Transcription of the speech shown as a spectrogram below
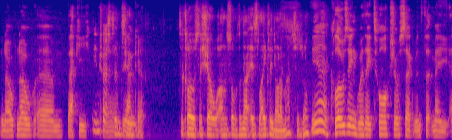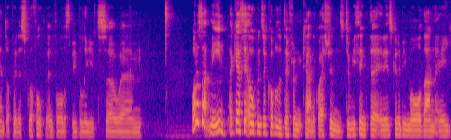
you know, no um, Becky, Interesting uh, Bianca. To close the show on something that is likely not a match as well. Yeah, closing with a talk show segment that may end up in a scuffle, if all is to be believed. So, um, what does that mean? I guess it opens a couple of different kind of questions. Do we think that it is going to be more than a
